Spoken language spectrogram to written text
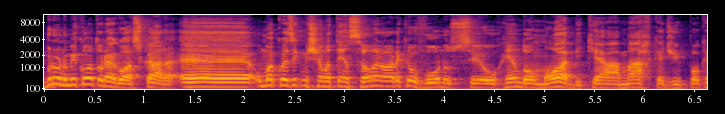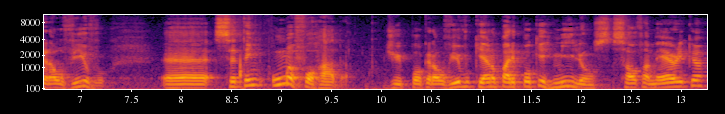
Bruno, me conta um negócio, cara. É... Uma coisa que me chama atenção é na hora que eu vou no seu Random Mob, que é a marca de poker ao vivo, é... você tem uma forrada de poker ao vivo, que é no Party Poker Millions, South America,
